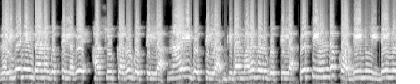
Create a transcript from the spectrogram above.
ರೈಲ್ವೆ ನಿಲ್ದಾಣ ಗೊತ್ತಿಲ್ಲವೇ? ಹಸು, ಕರು ಗೊತ್ತಿಲ್ಲ. ನಾಯಿ ಗೊತ್ತಿಲ್ಲ. ಗಿಡ, ಮರಗಳು ಗೊತ್ತಿಲ್ಲ. ಪ್ರತಿಯೊಂದಕ್ಕೂ ಅದೇನು, ಇದೇನು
